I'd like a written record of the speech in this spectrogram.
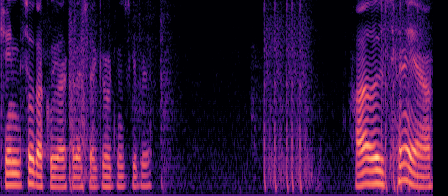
Kendisi odaklıyor arkadaşlar gördüğünüz gibi. Ha ölsene ya.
